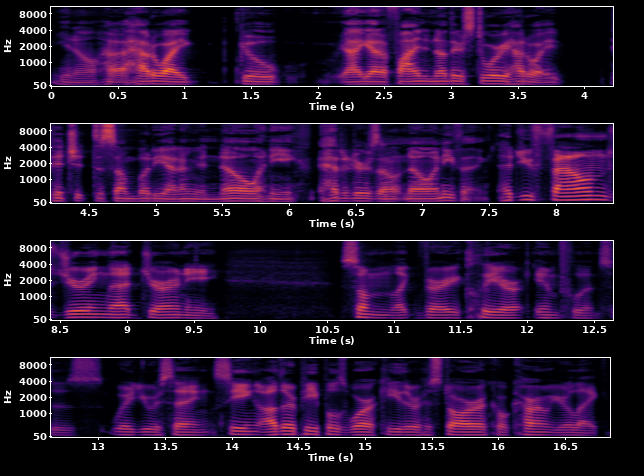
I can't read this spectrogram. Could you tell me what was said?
You know, how, how do I go? I got to find another story. How do I pitch it to somebody? I don't even know any editors. I don't know anything. Had you found during that journey some like very clear influences where you were saying seeing other people's work, either historic or current, you're like,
